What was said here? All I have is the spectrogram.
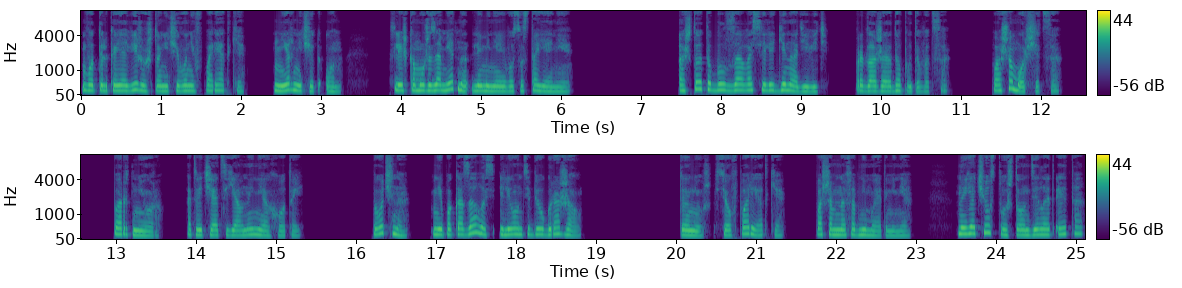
Вот только я вижу, что ничего не в порядке. Нервничает он. Слишком уже заметно для меня его состояние. «А что это был за Василий Геннадьевич?» Продолжаю допытываться. Паша морщится. «Партнер», — отвечает с явной неохотой. «Точно? Мне показалось, или он тебе угрожал?» «Танюш, все в порядке». Паша вновь обнимает меня. Но я чувствую, что он делает это,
